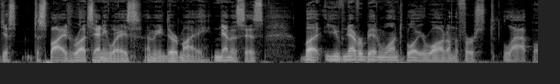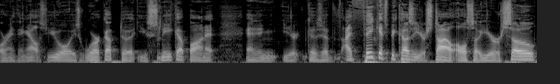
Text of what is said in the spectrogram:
just despise ruts, anyways. I mean, they're my nemesis. But you've never been one to blow your wad on the first lap or anything else. You always work up to it. You sneak up on it, and you're because I think it's because of your style. Also, you're so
